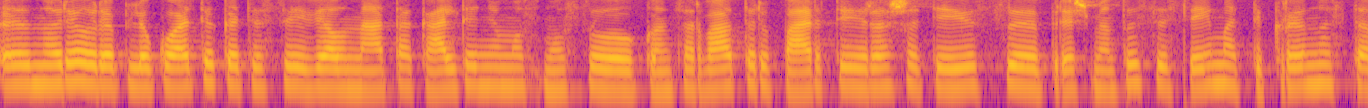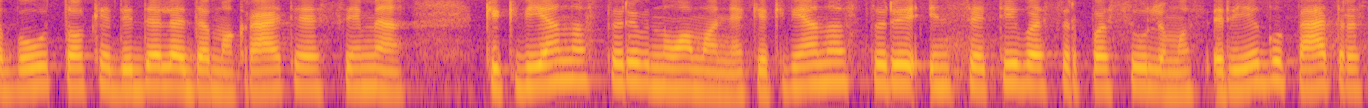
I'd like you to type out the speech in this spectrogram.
E, Norėjau replikuoti, kad jisai vėl meta kaltinimus mūsų konservatorių partijai ir aš atėjus prieš metus į Seimą tikrai nustebau tokią didelę demokratiją Seime. Kiekvienas turi nuomonę, kiekvienas turi iniciatyvas ir pasiūlymus. Ir jeigu Petras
